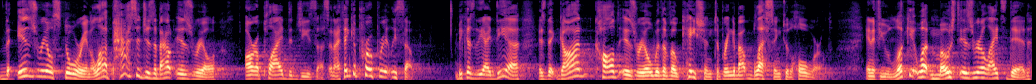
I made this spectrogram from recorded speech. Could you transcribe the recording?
The Israel story, and a lot of passages about Israel are applied to Jesus, and I think appropriately so. Because the idea is that God called Israel with a vocation to bring about blessing to the whole world. And if you look at what most Israelites did,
